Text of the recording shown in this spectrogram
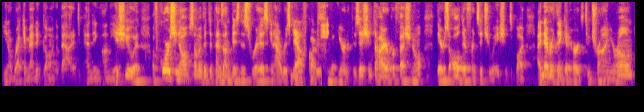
you know recommended going about it, depending on the issue. And of course, you know some of it depends on business risk and how risky. Yeah, of course. If you're in a position to hire a professional, there's all different situations. But I never think it hurts to try on your own.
